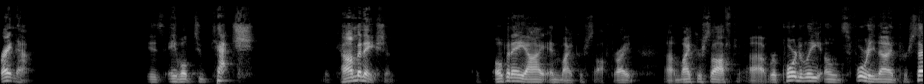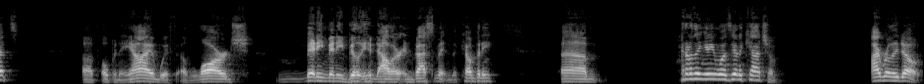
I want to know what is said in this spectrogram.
right now is able to catch the combination of OpenAI and Microsoft, right? Uh, Microsoft uh, reportedly owns 49% of OpenAI with a large, many, many billion dollar investment in the company. Um, I don't think anyone's going to catch them. I really don't.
